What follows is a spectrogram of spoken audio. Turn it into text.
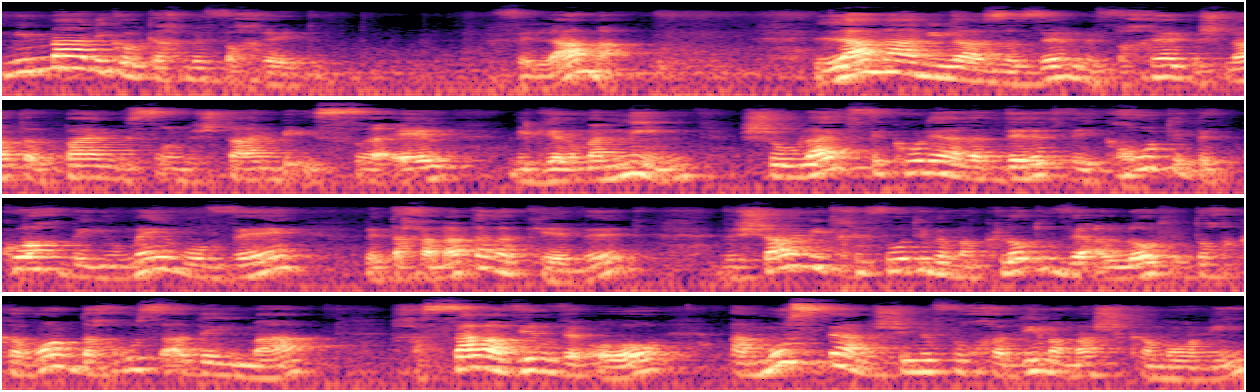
ממה אני כל כך מפחד? ולמה? למה אני לעזאזל מפחד בשנת 2022 בישראל מגרמנים שאולי ידפקו לי על הדלת ויקחו אותי בכוח באיומי רובה לתחנת הרכבת ושם הם ידחפו אותי במקלות ובעלות לתוך קרון דחוס עד אימה, חסר אוויר ואור, עמוס באנשים מפוחדים ממש כמוני,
